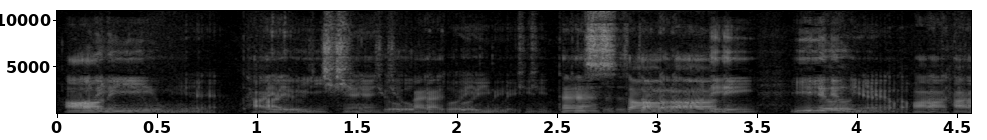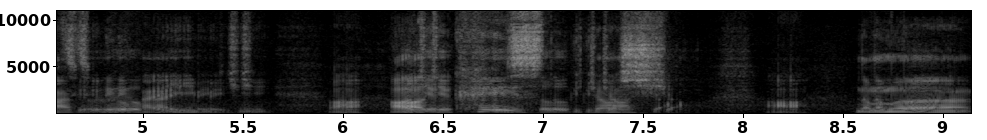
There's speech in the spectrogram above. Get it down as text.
二零一五年，它有一千九百多亿美金，但是到了二零一六年的话，它只有六百亿美金啊，而且 case 都比较小啊，那么。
